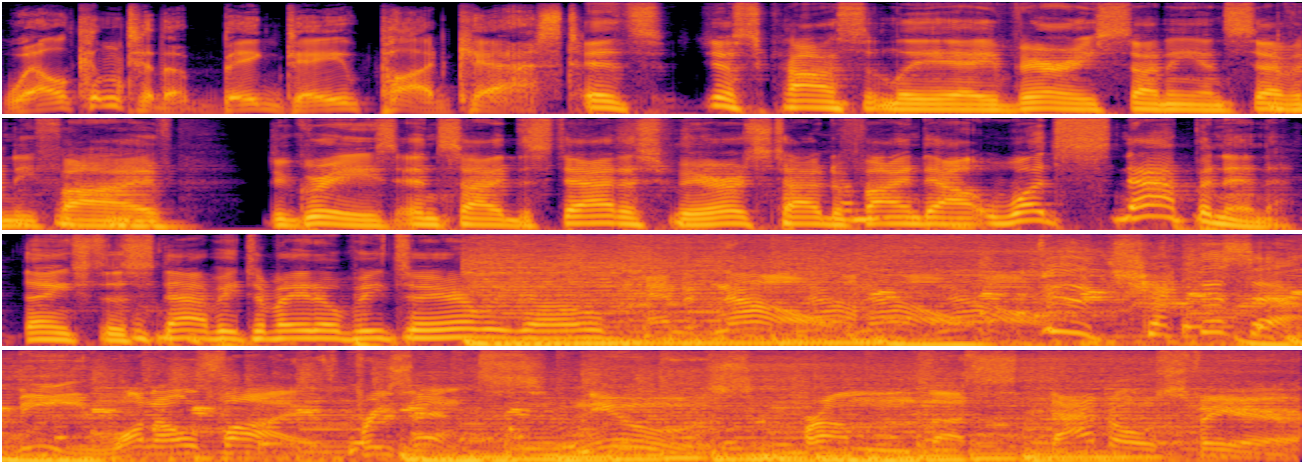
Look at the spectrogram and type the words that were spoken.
Welcome to the Big Dave Podcast. It's just constantly a very sunny and 75 degrees inside the stratosphere. It's time to find out what's Snappenin'. Thanks to Snappy Tomato Pizza. Here we go. And now, Dude, check this out. B105 presents news from the Stratosphere.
